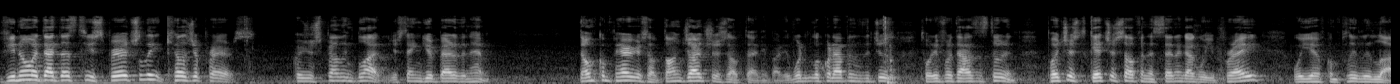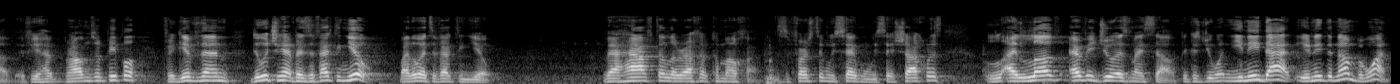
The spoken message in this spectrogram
If you know what that does to you spiritually, it kills your prayers because you're spilling blood. You're saying you're better than him. Don't compare yourself. Don't judge yourself to anybody. What, look what happened to the Jews. Twenty-four thousand students. Put your, get yourself in a synagogue where you pray, where you have completely love. If you have problems with people, forgive them. Do what you can, but it's affecting you. By the way, it's affecting you. V'ahavta l'recha kamocha. It's the first thing we say when we say chakras. I love every Jew as myself because you you need that. You need the number one.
